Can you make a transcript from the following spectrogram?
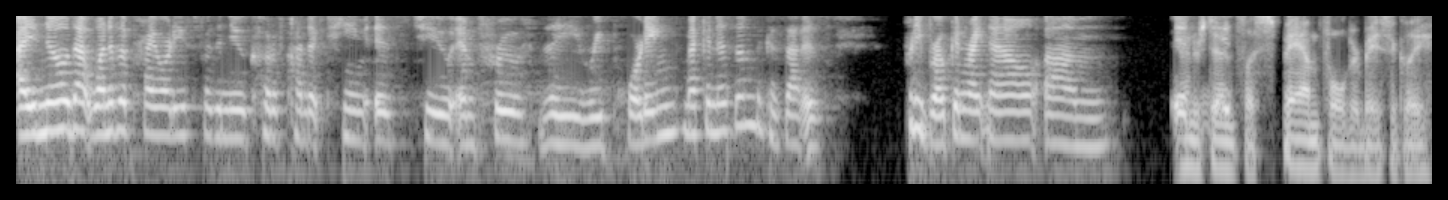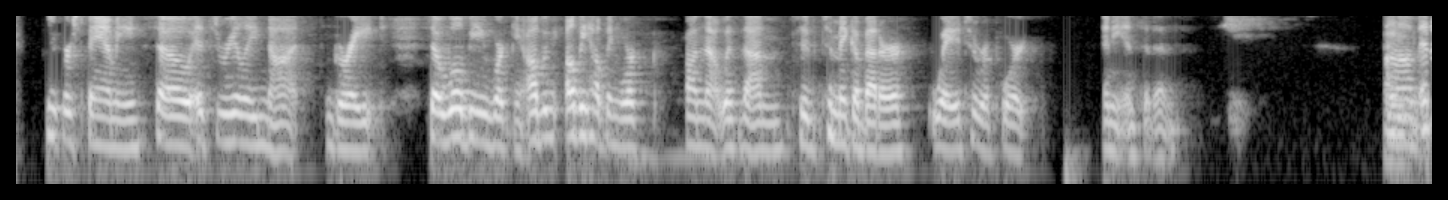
I know that one of the priorities for the new code of conduct team is to improve the reporting mechanism because that is pretty broken right now. Um, I understand it's it's a spam folder, basically. super spammy, so it's really not great. So we'll be working. I'll be I'll be helping work on that with them to to make a better way to report any incidents. Um, and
